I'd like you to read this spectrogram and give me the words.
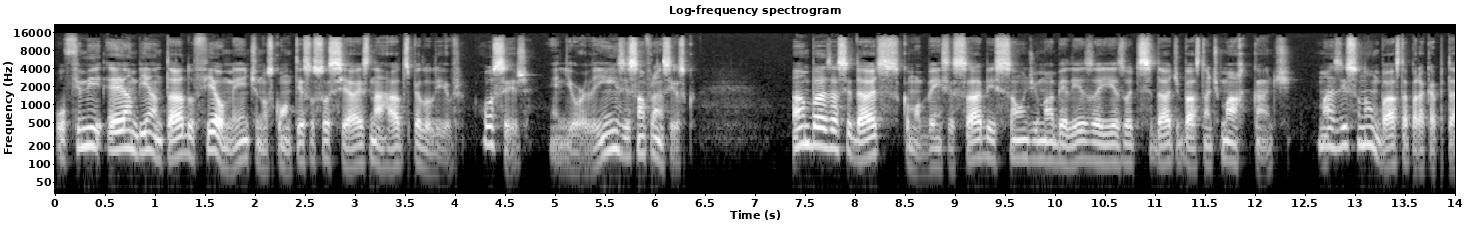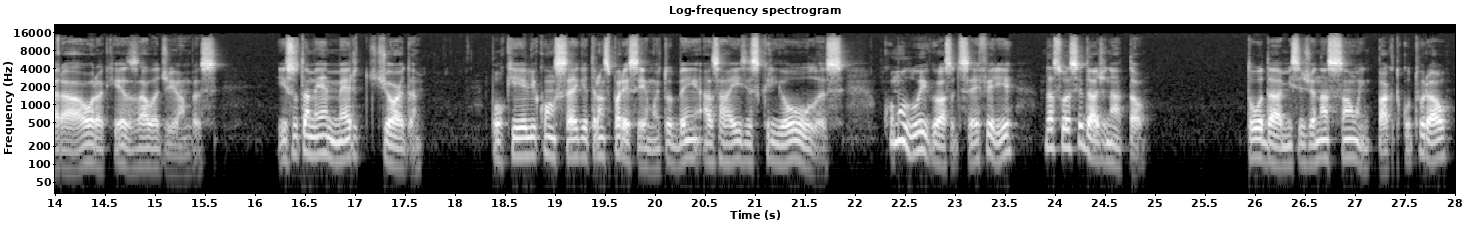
o filme é ambientado fielmente nos contextos sociais narrados pelo livro, ou seja, em New Orleans e São Francisco. Ambas as cidades, como bem se sabe, são de uma beleza e exoticidade bastante marcante, mas isso não basta para captar a aura que exala de ambas. Isso também é mérito de Jordan, porque ele consegue transparecer muito bem as raízes crioulas, como Louis gosta de se referir, da sua cidade natal. Toda a miscigenação, impacto cultural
